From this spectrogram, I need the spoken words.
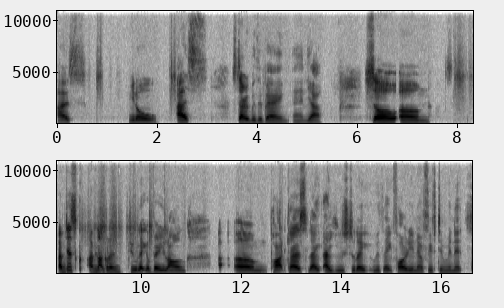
us, you know, us start with a bang, and yeah. So um, I'm just I'm not gonna do like a very long um podcast like I used to like with like 40 or 50 minutes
